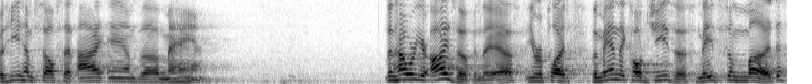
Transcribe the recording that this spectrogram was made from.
But he himself said, I am the man. Then how were your eyes open? They asked. He replied, The man they called Jesus made some mud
